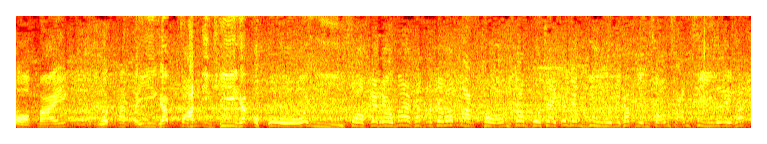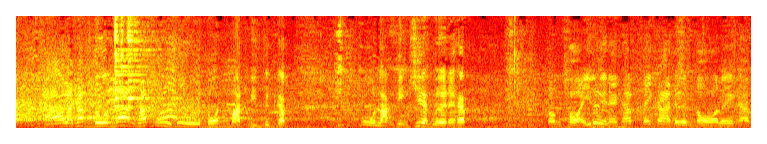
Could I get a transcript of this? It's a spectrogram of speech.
ออกไหมกดมาตีครับ ฟันอีกทีครับ โอ้โหศอกแกเร็วมากครับแต่ว่าหมัดของก้องโพชัยก็ยังอยู่นะครับหนึ่งสองสามสี่เลยครับ เอาละครับ โดนบ้างครับ โอ้โห โดนหมัดนี่ถึงกับโอ้หลังพิงเชียบเลยนะครับ ต้องถอยเลยนะครับ ไม่กล้าเดินต่อเลยครับ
